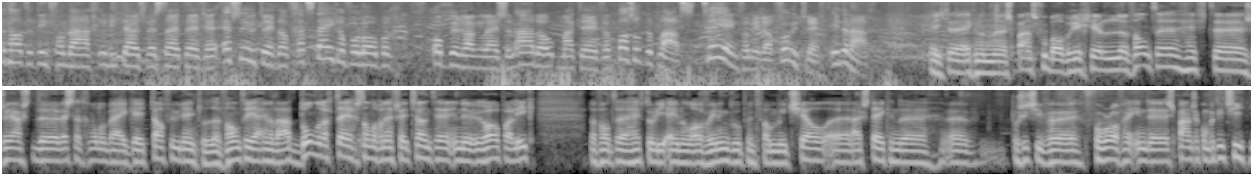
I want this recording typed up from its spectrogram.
Het had het niet vandaag in die thuiswedstrijd tegen FC Utrecht. Dat gaat stijgen voorlopig op de ranglijst. En ADO maakt even pas op de plaats. 2-1 vanmiddag voor Utrecht in Den Haag. Even een Spaans voetbalberichtje. Levante heeft uh, zojuist de wedstrijd gewonnen bij Getafe. U denkt Levante, ja inderdaad. Donderdag tegenstander van FC Twente in de Europa League. Levante heeft door die 1-0 overwinning, doelpunt van Michel... Uh, een uitstekende uh, positie verworven in de Spaanse competitie.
